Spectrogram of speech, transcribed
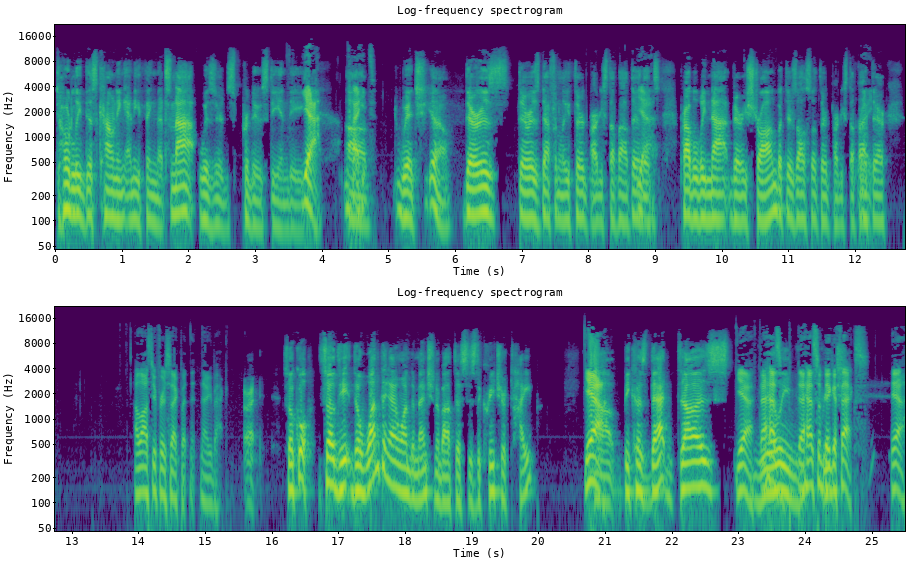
totally discounting anything that's not Wizards produced D&D. Yeah. Uh, Right. Which, you know, there is there is definitely third party stuff out there Yeah. that's probably not very strong, but there's also third party stuff out there. I lost you for a sec, but now you're back. All right. So cool. So the the one thing I wanted to mention about this is the creature type. Yeah. Uh, because that does yeah. That really has that has some big effects. Yeah.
